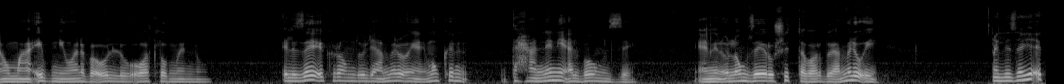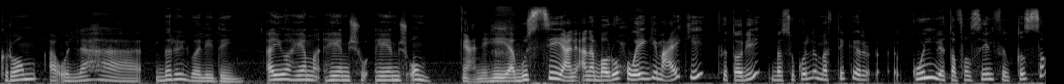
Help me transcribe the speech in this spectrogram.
أو مع ابني وأنا بقول له واطلب منه. اللي زي إكرام دول يعملوا إيه؟ يعني ممكن تحنني قلبهم إزاي؟ يعني نقول لهم زي روشيتا برضو يعملوا إيه؟ اللي زي إكرام أقول لها بر الوالدين. أيوه هي ما هي مش هي مش أم. يعني هي بصي يعني أنا بروح وأجي معاكي في طريق بس كل ما أفتكر كل تفاصيل في القصة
